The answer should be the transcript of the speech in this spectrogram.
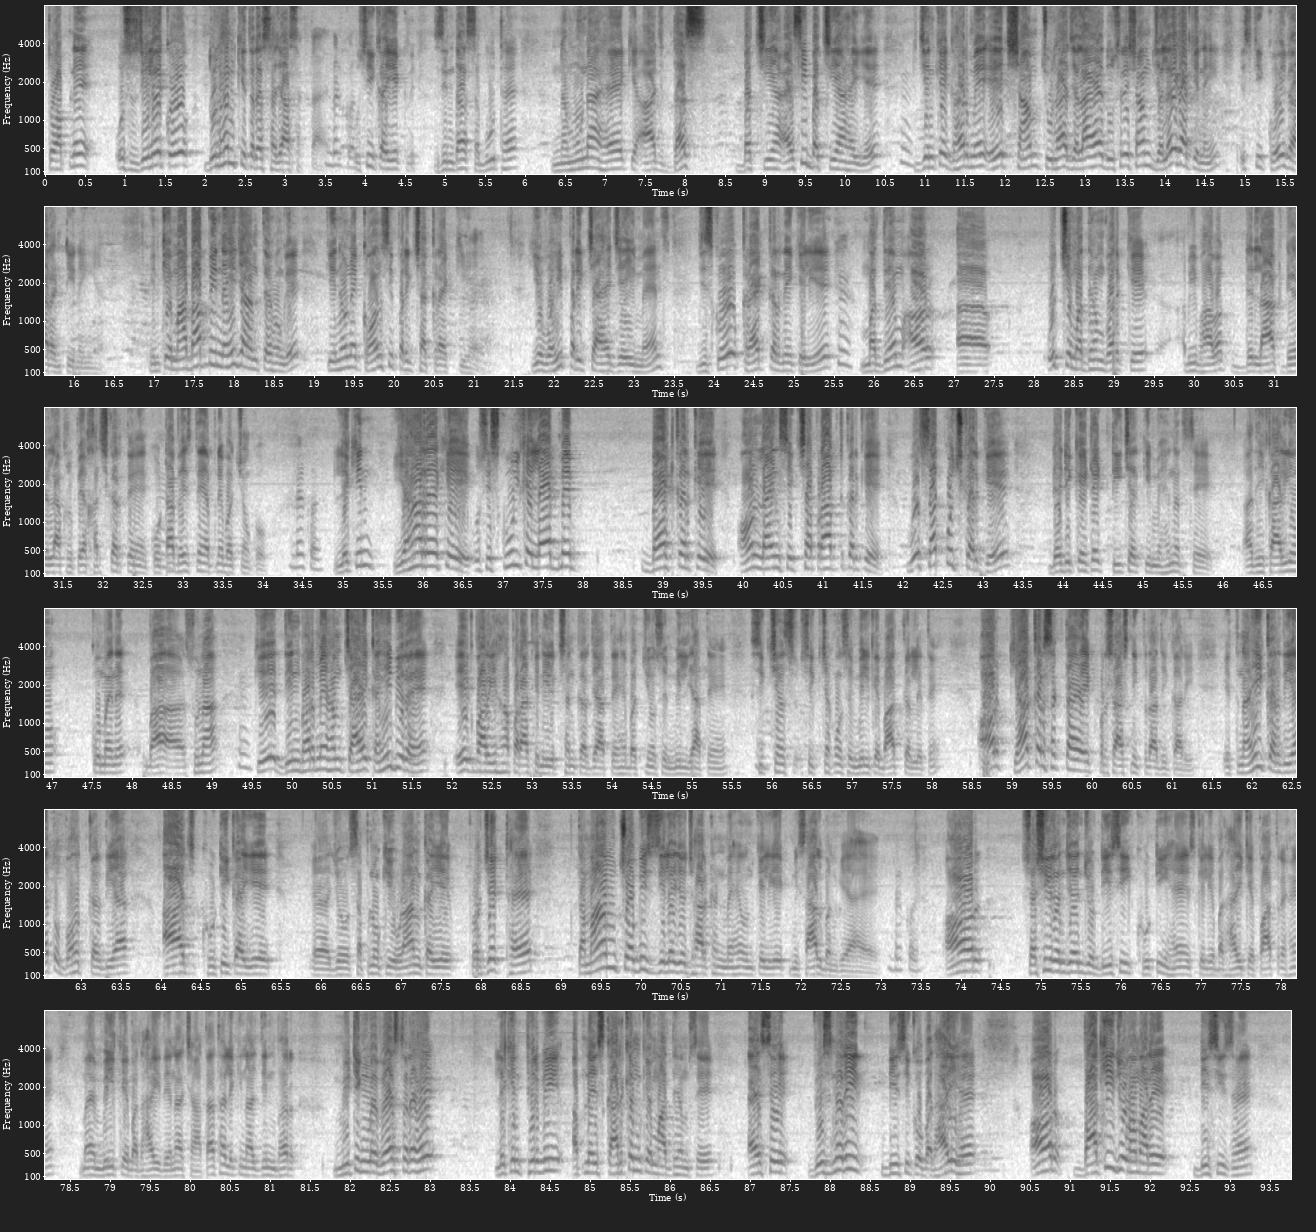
तो अपने उस ज़िले को दुल्हन की तरह सजा सकता है। उसी का एक ज़िंदा सबूत है। नमूना है कि आज दस बच्चियाँ ऐसी बच्चियाँ हैं ये जिनके घर में एक शाम चूल्हा जला है दूसरे शाम जलेगा कि नहीं इसकी कोई गारंटी नहीं है। इनके माँ बाप भी नहीं जानते होंगे कि इन्होंने कौन सी परीक्षा क्रैक की है। ये वही परीक्षा है जेई मेंस जिसको क्रैक करने के लिए मध्यम और आ, उच्च मध्यम वर्ग के अभिभावक डेढ़ लाख डेढ़ लाख रुपया खर्च करते हैं कोटा भेजते हैं अपने बच्चों को। बिल्कुल। लेकिन यहाँ रह के उस स्कूल के लैब में बैठ करके ऑनलाइन शिक्षा प्राप्त करके वो सब कुछ करके डेडिकेटेड टीचर की मेहनत से अधिकारियों को मैंने सुना कि दिन भर में हम चाहे कहीं भी रहें एक बार यहाँ पर आके निरीक्षण कर जाते हैं बच्चियों से मिल जाते हैं शिक्षक शिक्षकों से मिल के बात कर लेते हैं। और क्या कर सकता है एक प्रशासनिक पदाधिकारी? इतना ही कर दिया तो बहुत कर दिया। आज खूटी का ये जो सपनों की उड़ान का ये प्रोजेक्ट है तमाम 24 ज़िले जो झारखंड में हैं उनके लिए एक मिसाल बन गया है। बिल्कुल। और शशि रंजन जो डीसी खूटी हैं इसके लिए बधाई के पात्र हैं। मैं मिल के बधाई देना चाहता था लेकिन आज दिन भर मीटिंग में व्यस्त रहे। लेकिन फिर भी अपने इस कार्यक्रम के माध्यम से ऐसे विजनरी डीसी को बधाई है और बाकी जो हमारे डीसीज हैं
